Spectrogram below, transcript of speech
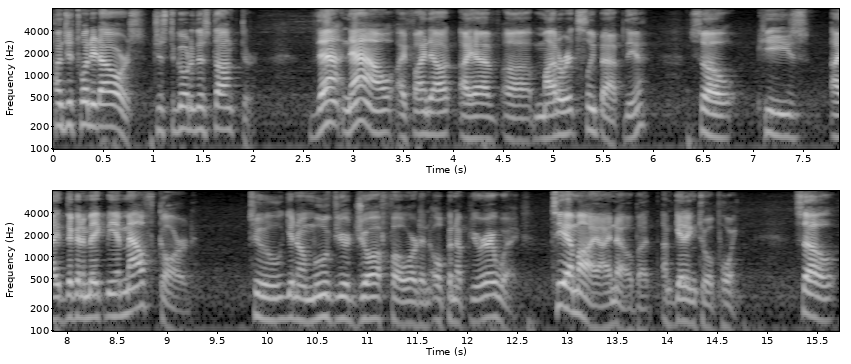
$120 just to go to this doctor. That now I find out I have uh, moderate sleep apnea. So he's I, they're going to make me a mouth guard to, you know, move your jaw forward and open up your airway. TMI, I know, but I'm getting to a point. So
